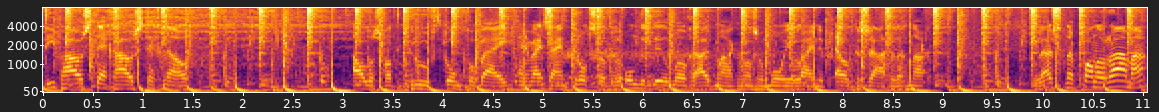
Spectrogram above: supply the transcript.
Deep house, tech house, techno. Alles wat grooved komt voorbij. En wij zijn trots dat we onderdeel mogen uitmaken van zo'n mooie line-up elke zaterdagnacht. Je luistert naar Panorama.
